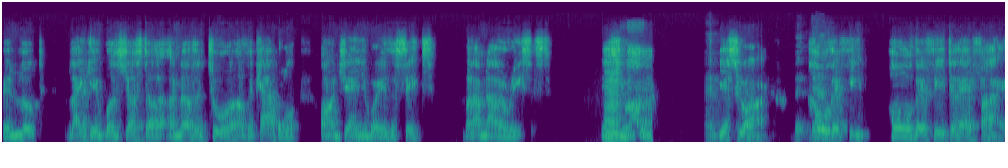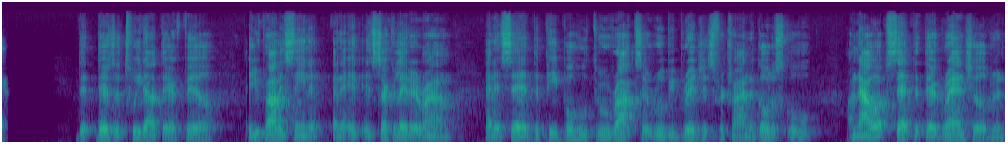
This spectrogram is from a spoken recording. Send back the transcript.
that looked like it was just a, another tour of the Capitol on January the 6th, but I'm not a racist. Yes, mm. you are. And, yes, you are. hold their feet, hold their feet to that fire. There's a tweet out there, Phil, You've probably seen it, and it, it circulated around, and it said the people who threw rocks at Ruby Bridges for trying to go to school are now upset that their grandchildren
